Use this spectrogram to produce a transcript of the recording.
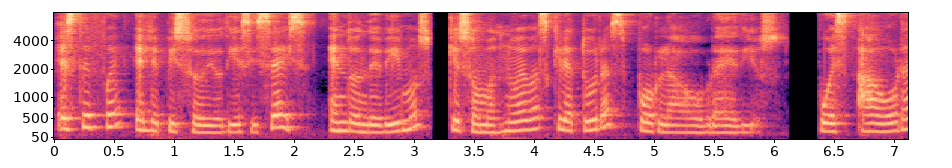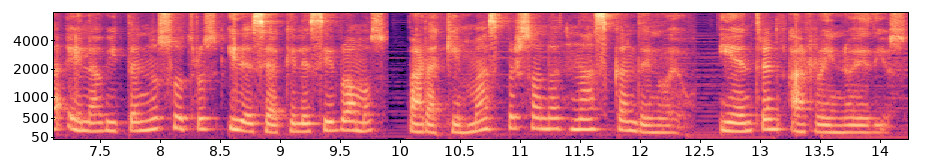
Este fue el episodio 16, en donde vimos que somos nuevas criaturas por la obra de Dios, pues ahora Él habita en nosotros y desea que le sirvamos para que más personas nazcan de nuevo y entren al reino de Dios.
